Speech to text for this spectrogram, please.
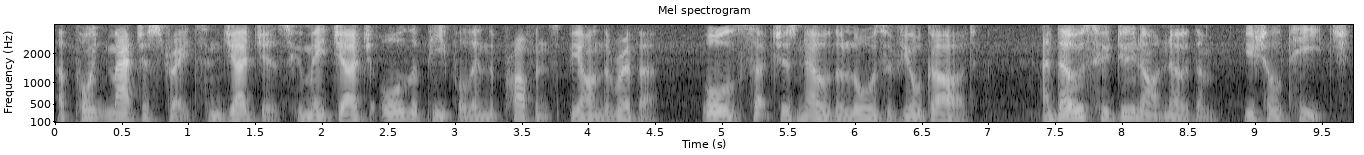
appoint magistrates and judges who may judge all the people in the province beyond the river, all such as know the laws of your God. And those who do not know them you shall teach.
